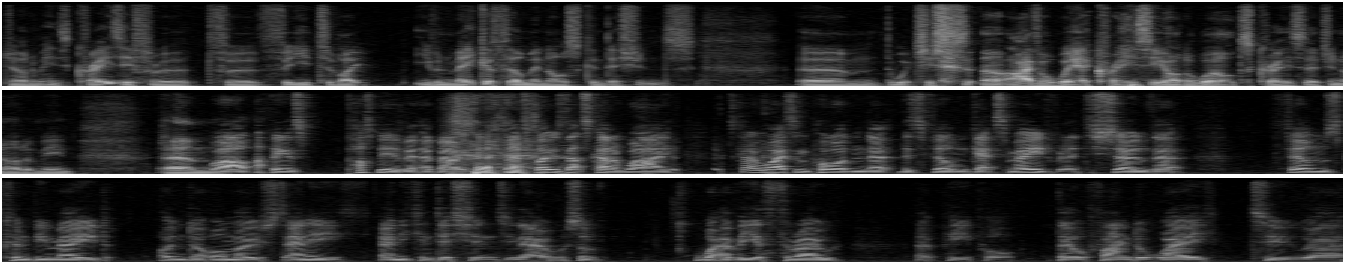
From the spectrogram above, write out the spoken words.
Do you know what I mean? It's crazy for for for you to like even make a film in those conditions. Um, which is either we're crazy or the world's crazy. Do you know what I mean? Um, well, I think it's possibly a bit about. I suppose that's kind of why it's kind of why it's important that this film gets made, really, to show that films can be made under almost any any conditions. You know, sort of whatever you throw at people, they'll find a way to uh,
